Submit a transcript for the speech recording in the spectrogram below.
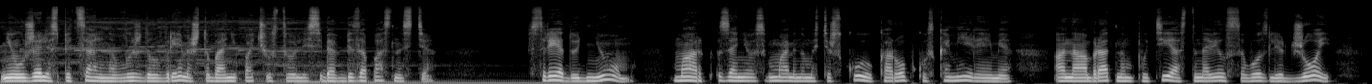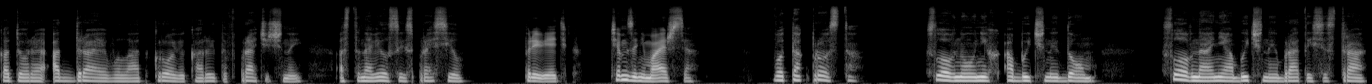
Неужели специально выждал время, чтобы они почувствовали себя в безопасности? В среду днем Марк занес в мамину мастерскую коробку с камелиями, а на обратном пути остановился возле Джой, которая отдраивала от крови корыто в прачечной, остановился и спросил. «Приветик, чем занимаешься?» Вот так просто словно у них обычный дом, словно они обычные брат и сестра.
